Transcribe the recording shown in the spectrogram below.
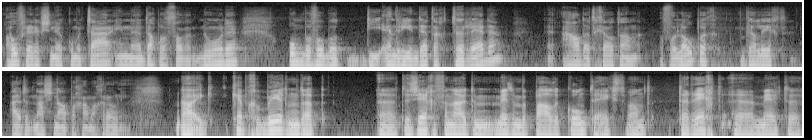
hoofdredactioneel commentaar in Dagblad van het Noorden... om bijvoorbeeld die N33 te redden... haal dat geld dan voorlopig wellicht uit het Nationaal Programma Groningen? Nou, ik, ik heb geprobeerd om dat uh, te zeggen vanuit een, met een bepaalde context. Want terecht uh, merkte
